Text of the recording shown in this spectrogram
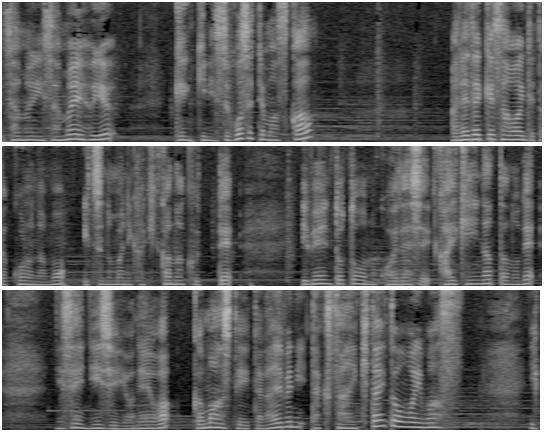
寒い寒い冬元気に過ごせてますか？あれだけ騒いでたコロナもいつの間にか聞かなくってイベント等の声出し解禁になったので2024年は我慢していたライブにたくさん行きたいと思います。いっ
